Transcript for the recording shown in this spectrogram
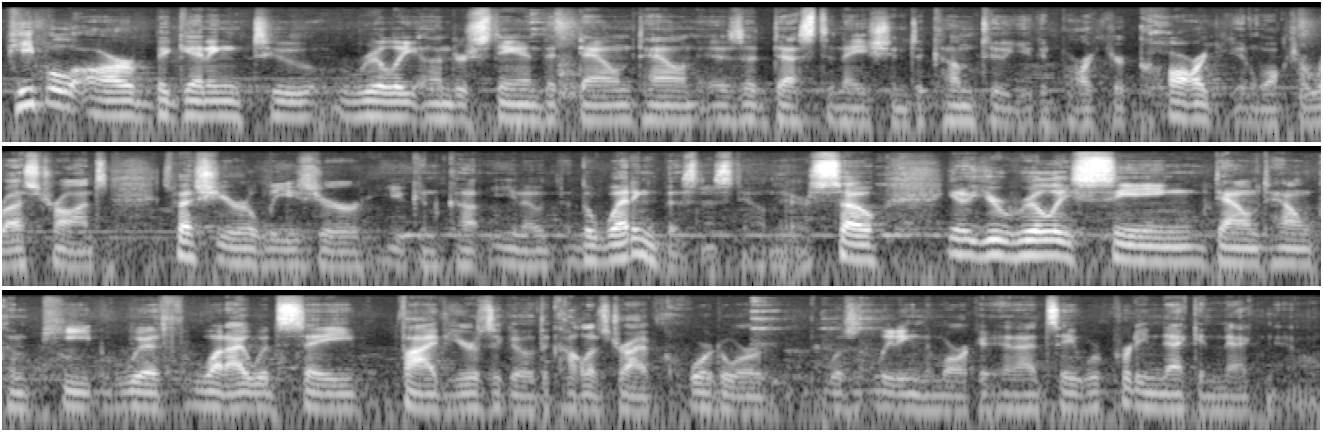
People are beginning to really understand that downtown is a destination to come to. You can park your car, you can walk to restaurants, especially your leisure. You can, come, you know, the wedding business down there. So, you know, you're really seeing downtown compete with what I would say five years ago the College Drive corridor was leading the market, and I'd say we're pretty neck and neck now.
